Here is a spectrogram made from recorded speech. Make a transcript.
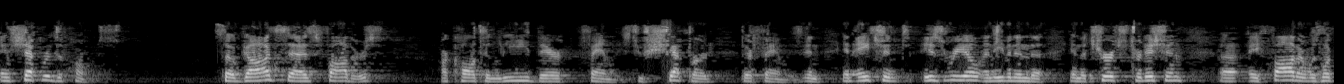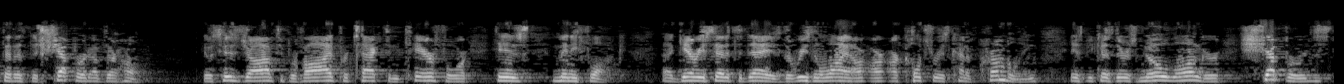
and shepherds of homes. So God says fathers are called to lead their families, to shepherd their families. In, in ancient Israel and even in the, in the church tradition, uh, a father was looked at as the shepherd of their home. It was his job to provide, protect, and care for his many flock. Uh, Gary said it today is the reason why our, our, our culture is kind of crumbling is because there's no longer shepherds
